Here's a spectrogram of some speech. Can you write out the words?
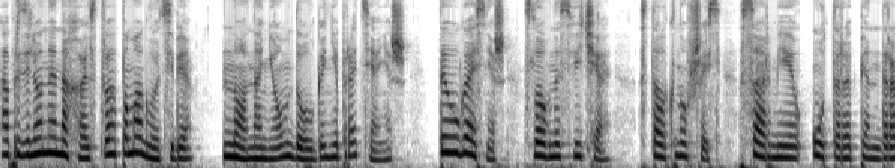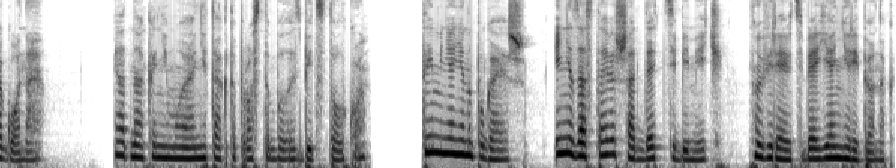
Определенное нахальство помогло тебе, но на нем долго не протянешь. Ты угаснешь, словно свеча, столкнувшись с армией Утора Пендрагона. Однако немое не так-то просто было сбить с толку. Ты меня не напугаешь и не заставишь отдать тебе меч. Уверяю тебя, я не ребенок.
